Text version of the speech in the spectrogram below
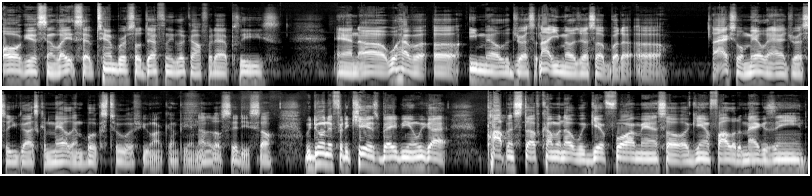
August and late September. So definitely look out for that, please. And uh, we'll have a, a email address, not email address up, but a, a, a actual mailing address so you guys can mail in books too if you aren't to be in none of those cities. So we're doing it for the kids, baby, and we got popping stuff coming up with Get Far, man. So again, follow the magazine.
